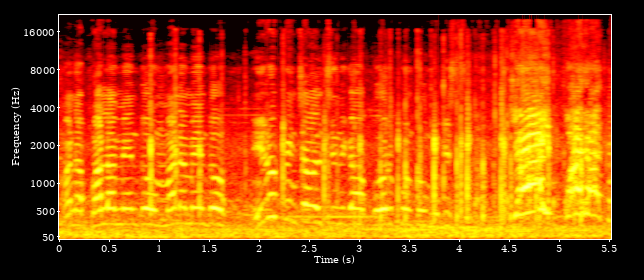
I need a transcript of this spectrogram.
మన బలమేందో మనమేందో నిరూపించవలసిందిగా కోరుకుంటూ ముగిస్తున్నా. జై భారత్!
